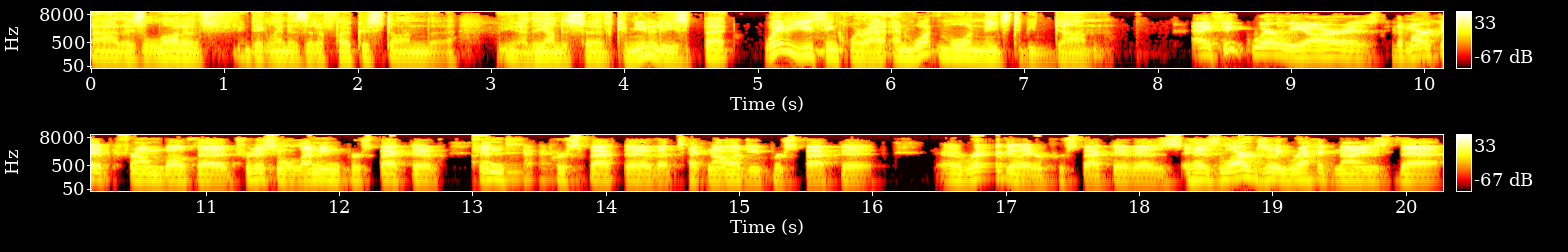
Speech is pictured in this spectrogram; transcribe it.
uh, there's a lot of fintech lenders that are focused on the you know the underserved communities. But where do you think we're at, and what more needs to be done? I think where we are is the market from both a traditional lending perspective, fintech perspective, a technology perspective, a regulator perspective is has largely recognized that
